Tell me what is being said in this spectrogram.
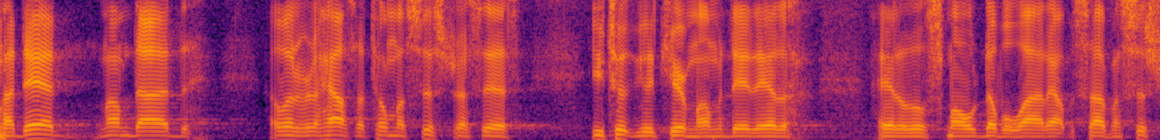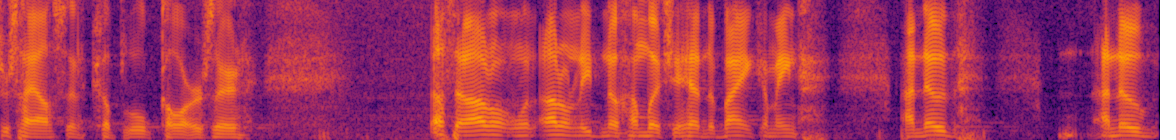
My dad mom died, I went over to the house. I told my sister, I said, You took good care of mom and dad. They had a, had a little small double wide out beside my sister's house and a couple little cars there. I said, I don't, want, I don't need to know how much they had in the bank. I mean, I know. That, I know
